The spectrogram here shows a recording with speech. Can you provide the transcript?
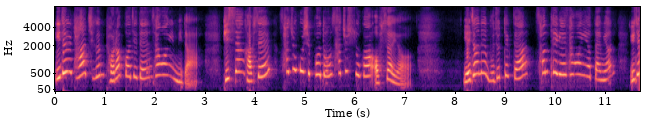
이들 다 지금 벼락거지 된 상황입니다. 비싼 값에 사주고 싶어도 사줄 수가 없어요. 예전에 무주택자 선택의 상황이었다면 이제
